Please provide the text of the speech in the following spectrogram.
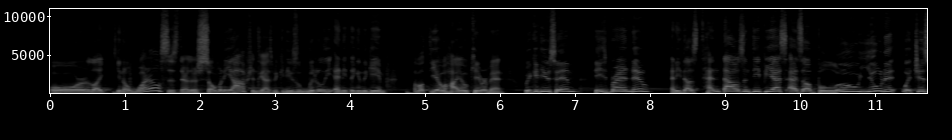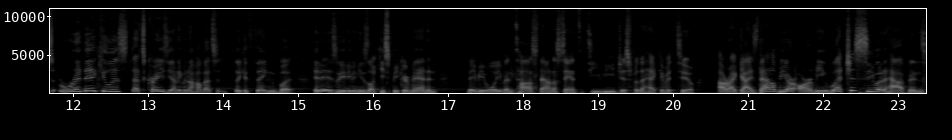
Or like, you know, what else is there? There's so many options, guys. We could use literally anything in the game. How about the Ohio cameraman? We could use him. He's brand new. And he does 10,000 DPS as a blue unit, which is ridiculous. That's crazy. I don't even know how that's like a thing, but it is. We could even use Lucky Speaker Man, and maybe we'll even toss down a Santa TV just for the heck of it, too. All right, guys, that'll be our army. Let's just see what happens.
